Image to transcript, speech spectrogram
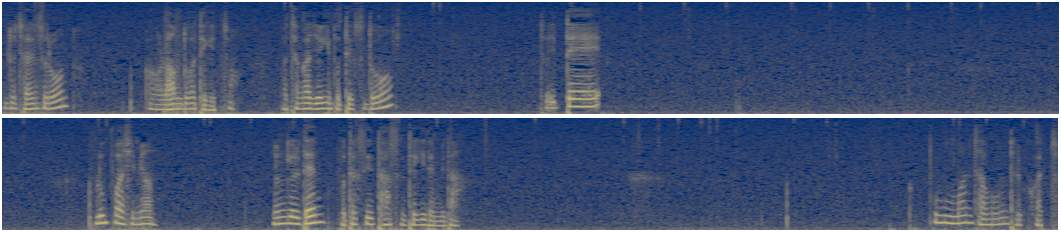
좀 더 자연스러운 어, 라운드가 되겠죠. 마찬가지 여기 버텍스도 자, 이때 루프 하시면 연결된 보텍스이 다 선택이 됩니다. 그 부분만 잡으면 될 것 같죠.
